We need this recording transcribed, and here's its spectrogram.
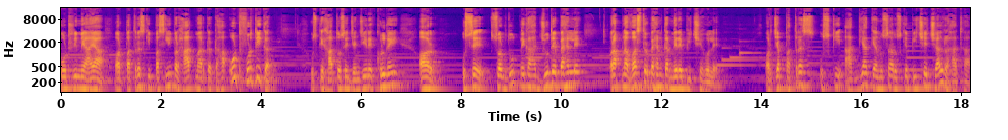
कोठरी में आया और पत्रस की पसली पर हाथ मारकर कहा, उठ, फुर्ती कर। उसके हाथों से जंजीरें खुल गईं और उससे स्वर्गदूत ने कहा, जूते पहन ले और अपना वस्त्र पहनकर मेरे पीछे हो ले। और जब पत्रस उसकी आज्ञा के अनुसार उसके पीछे चल रहा था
